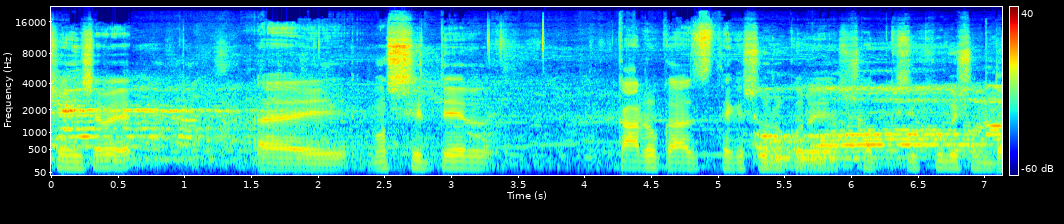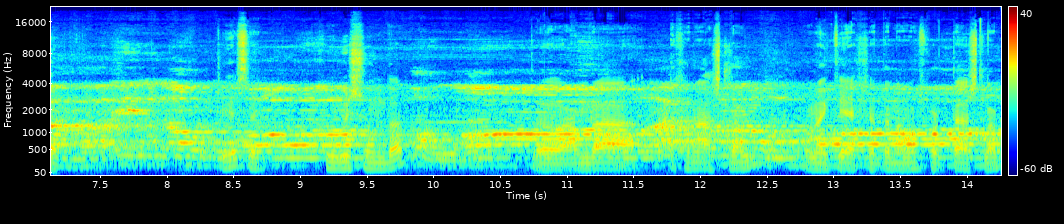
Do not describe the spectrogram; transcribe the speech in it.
সেই হিসাবে মসজিদের কারুকাজ থেকে শুরু করে সব কিছু খুবই সুন্দর। ঠিক আছে? খুবই সুন্দর। তো আমরা এখানে আসলাম, অনেকে একসাথে নামাজ পড়তে আসলাম।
